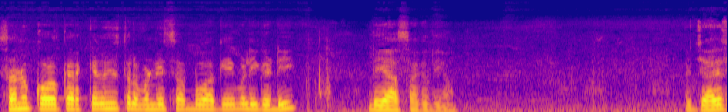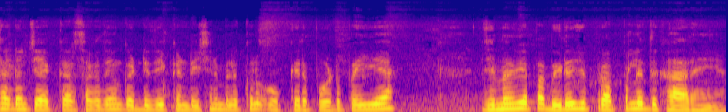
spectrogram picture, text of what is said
ਸਾਨੂੰ ਕਾਲ ਕਰਕੇ ਤੁਸੀਂ ਤਲਵੰਡੀ ਸਾਬੋ ਆ ਕੇ ਇਹ ਵਾਲੀ ਗੱਡੀ ਲਿਆ ਸਕਦੇ ਹੋ। ਇਹ ਚਾਰੇ ਸਾਈਡਾਂ ਚੈੱਕ ਕਰ ਸਕਦੇ ਹੋ। ਗੱਡੀ ਦੀ ਕੰਡੀਸ਼ਨ ਬਿਲਕੁਲ ਓਕੇ ਰਿਪੋਰਟ ਪਈ ਹੈ। ਜਿਵੇਂ ਵੀ ਆਪਾਂ ਵੀਡੀਓ 'ਚ ਪ੍ਰੋਪਰਲੀ ਦਿਖਾ ਰਹੇ ਹਾਂ।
